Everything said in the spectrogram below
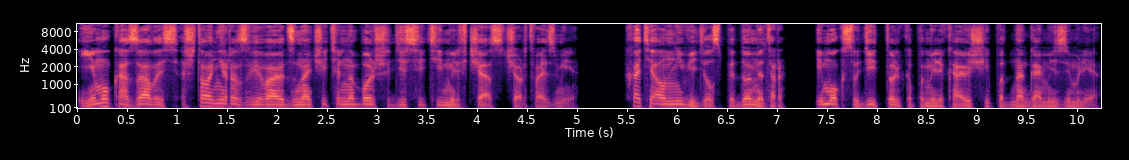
Ему казалось, что они развивают значительно больше 10 миль в час, черт возьми. Хотя он не видел спидометр и мог судить только по мелькающей под ногами земле.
